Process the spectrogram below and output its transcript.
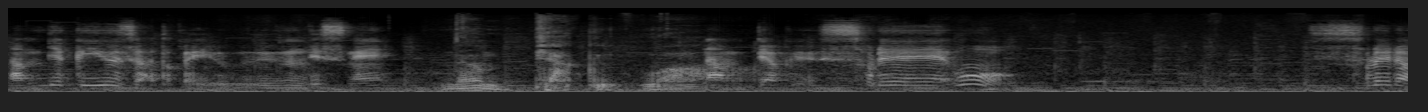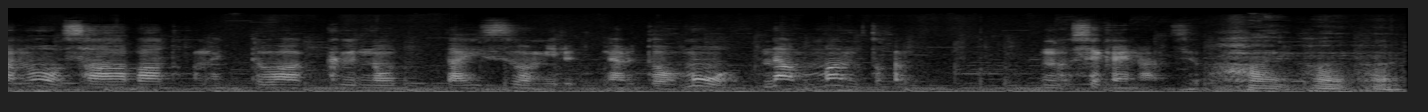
何百ユーザーとかいるんですね。何百？わ何百です。それをそれらのサーバーとかネットワークの台数を見るってなるともう何万とかの世界なんですよ。はいはいはい。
